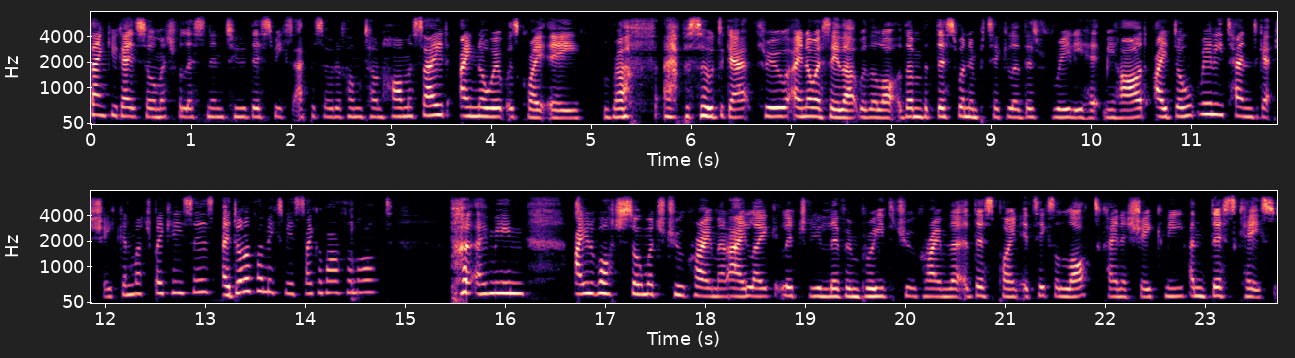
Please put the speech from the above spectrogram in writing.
Thank you guys so much for listening to this week's episode of Hometown Homicide. I know it was quite a rough episode to get through. I know I say that with a lot of them, but this one in particular, this really hit me hard. I don't really tend to get shaken much by cases. I don't know if that makes me a psychopath or not, but I mean, I watch so much true crime and I like literally live and breathe true crime that at this point it takes a lot to kind of shake me. And this case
